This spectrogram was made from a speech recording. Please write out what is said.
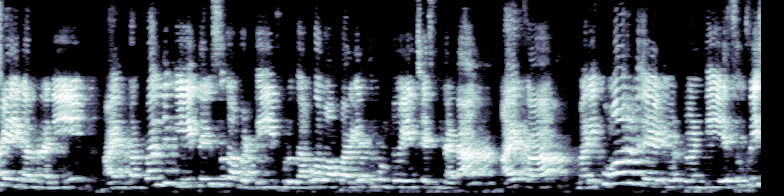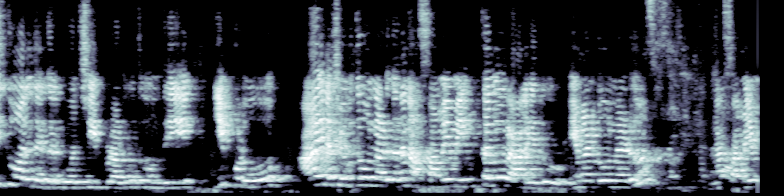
చేయగలరని ఆయన తల్లికి తెలుసు కాబట్టి ఇప్పుడు గబగబా పరిగెత్తుకుంటూ ఏం చేసిందట? ఆ యొక్క మరి కుమారుడు అయినటువంటి యేసు క్రీస్తు వారి దగ్గరకు వచ్చి ఇప్పుడు అడుగుతూ ఉంది ఇప్పుడు ఆయన చెబుతూ ఉన్నాడు కదా నా సమయం ఇంకనూ రాలేదు. ఏమంటూ ఉన్నాడు? నా సమయం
